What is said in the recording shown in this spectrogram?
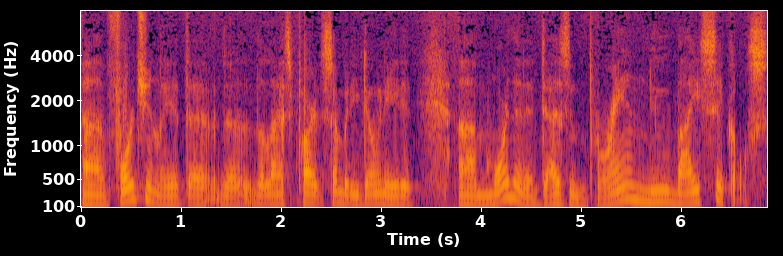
Uh, fortunately, at the, the, the, last part, somebody donated um, more than a dozen brand new bicycles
